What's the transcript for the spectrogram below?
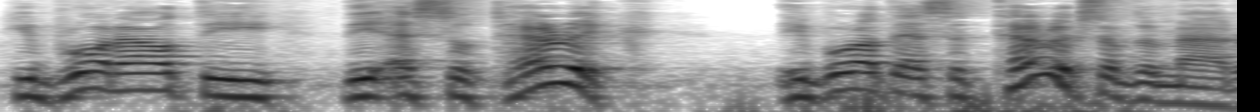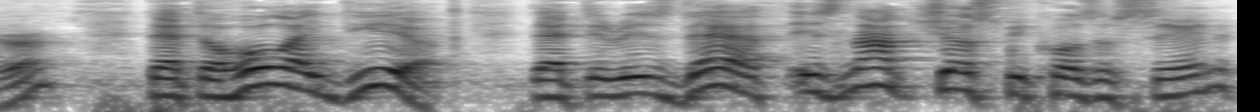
he brought out the the esoteric, he brought out the esoterics of the matter, that the whole idea that there is death is not just because of sin,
